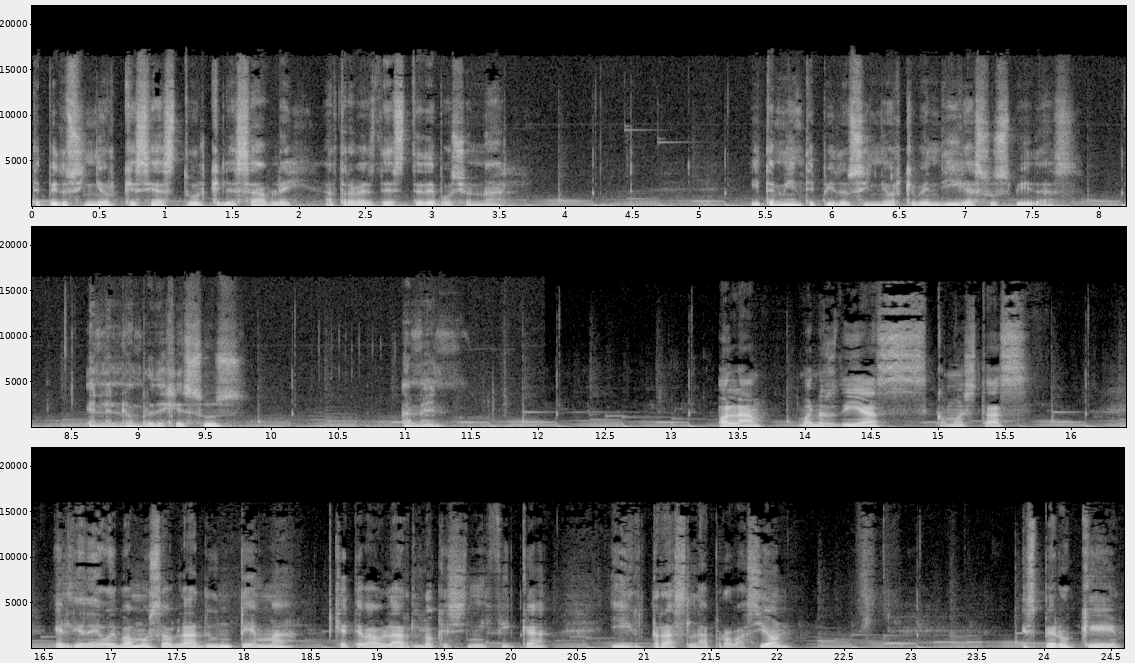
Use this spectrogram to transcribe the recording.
Te pido, Señor, que seas tú el que les hable a través de este devocional. Y también te pido, Señor, que bendiga sus vidas. En el nombre de Jesús. Amén. Hola, buenos días, ¿cómo estás? El día de hoy vamos a hablar de un tema que te va a hablar lo que significa ir tras la aprobación. Espero que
